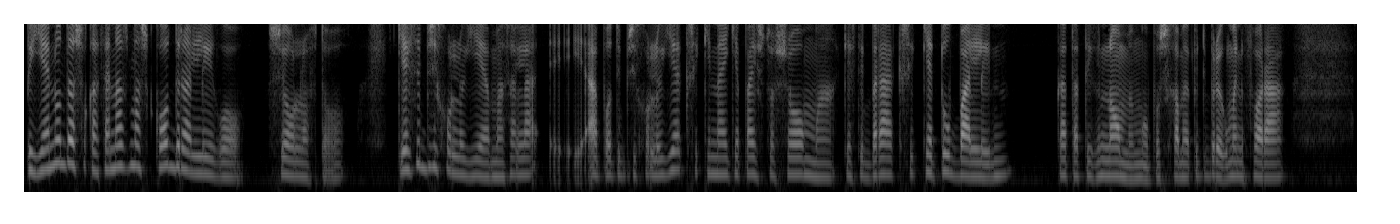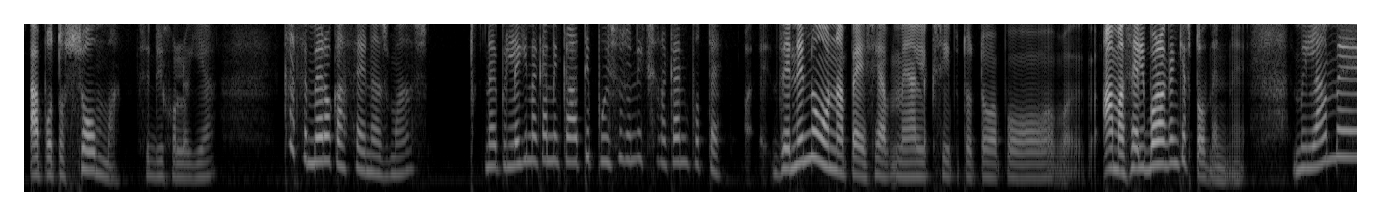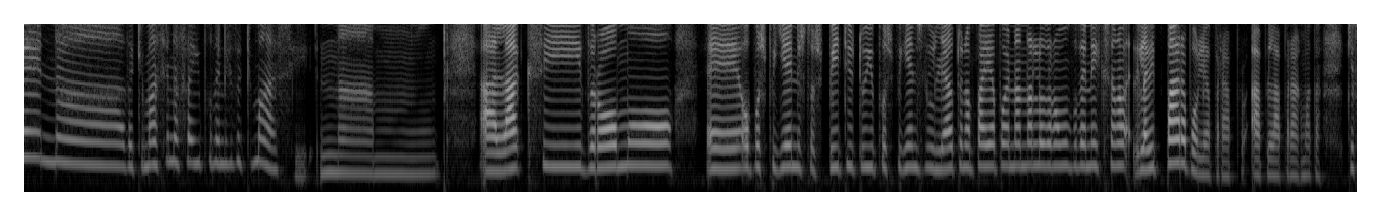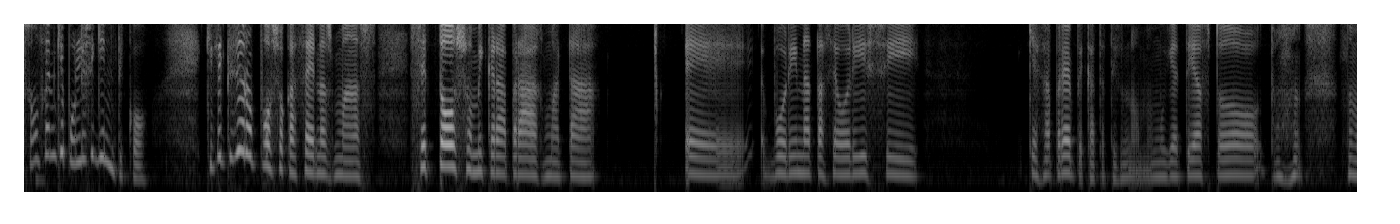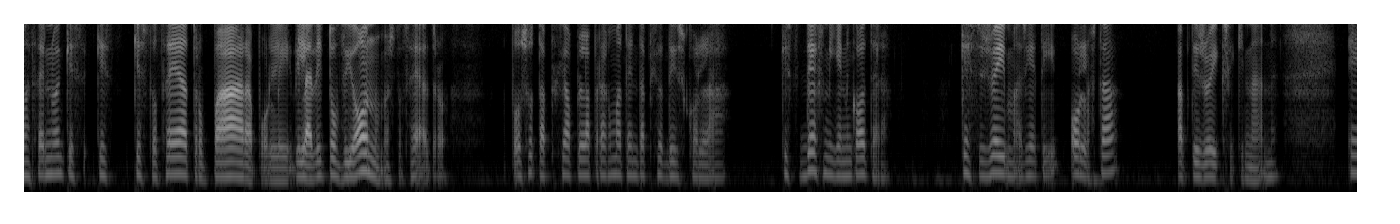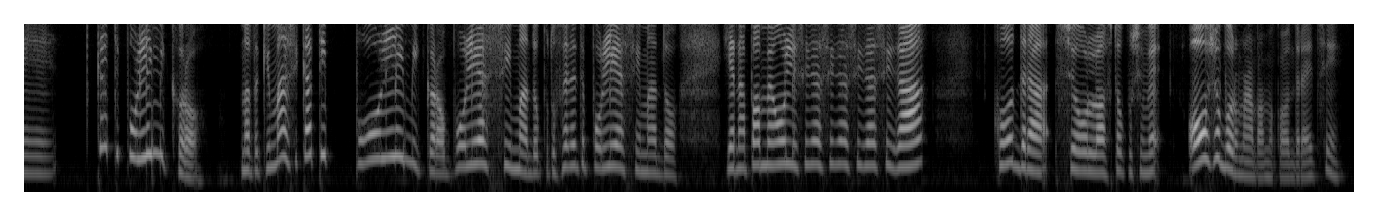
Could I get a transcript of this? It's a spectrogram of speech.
πηγαίνοντας ο καθένας μας κόντρα λίγο σε όλο αυτό και στην ψυχολογία μας, αλλά ε, από την ψυχολογία ξεκινάει και πάει στο σώμα και στην πράξη και τούμπαλιν, κατά τη γνώμη μου, όπως είχαμε πει την προηγούμενη φορά, από το σώμα στην ψυχολογία, κάθε μέρα ο καθένας μας να επιλέγει να κάνει κάτι που ίσως δεν έχει ξανακάνει ποτέ. Δεν εννοώ να πέσει με αλεξίπτωτο από... Άμα θέλει μπορεί να κάνει και αυτό, δεν είναι. Μιλάμε να δοκιμάσει ένα φαγητό που δεν έχει δοκιμάσει. Να αλλάξει δρόμο ε, όπως πηγαίνει στο σπίτι του ή όπως πηγαίνει στη δουλειά του να πάει από έναν άλλο δρόμο που δεν έχει ξαναπάει. Δηλαδή πάρα πολύ απλά πράγματα. Και αυτό μου φάνηκε πολύ συγκινητικό. Και δεν ξέρω πόσο ο καθένας μας σε τόσο μικρά πράγματα ε, μπορεί να τα θεωρήσει και θα πρέπει κατά τη γνώμη μου, γιατί αυτό το, το μαθαίνουμε και, και, και στο θέατρο πάρα πολύ, δηλαδή το βιώνουμε στο θέατρο, πόσο τα πιο απλά πράγματα είναι τα πιο δύσκολα. Και στην τέχνη γενικότερα. Και στη ζωή μας, γιατί όλα αυτά από τη ζωή ξεκινάνε. Ε, κάτι πολύ μικρό, να δοκιμάσει κάτι πολύ μικρό, πολύ ασήμαντο, που του φαίνεται πολύ ασήμαντο, για να πάμε όλοι σιγά σιγά σιγά σιγά κόντρα σε όλο αυτό που συμβαίνει. Όσο μπορούμε να πάμε κόντρα, έτσι.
